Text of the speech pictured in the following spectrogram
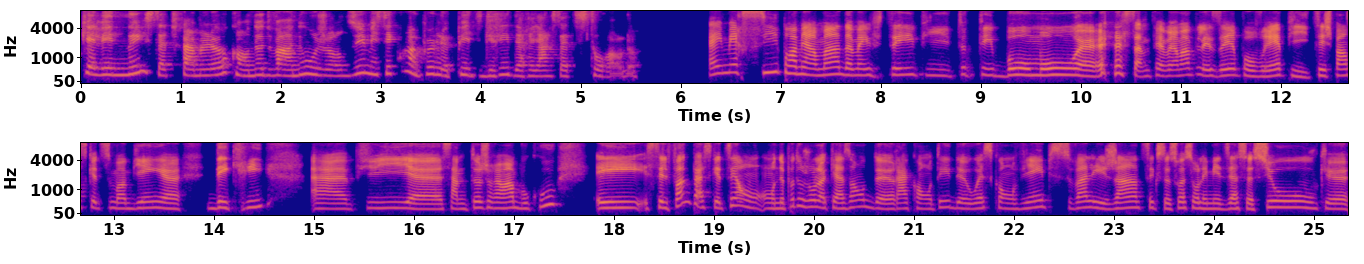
qu'elle est née, cette femme-là qu'on a devant nous aujourd'hui? Mais c'est quoi un peu le pedigree derrière cette histoire-là? Merci, premièrement, de m'inviter, puis tous tes beaux mots, euh, ça me fait vraiment plaisir pour vrai. Puis, tu sais, je pense que tu m'as bien euh, décrit. Euh, puis, ça me touche vraiment beaucoup. Et c'est le fun parce que, tu sais, on n'a pas toujours l'occasion de raconter de où est-ce qu'on vient. Puis souvent, les gens, tu sais, que ce soit sur les médias sociaux ou que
